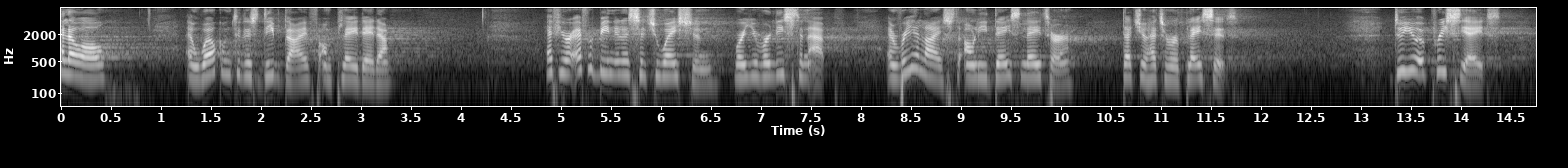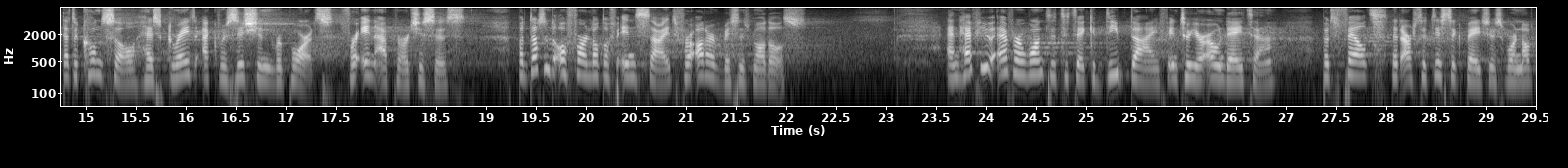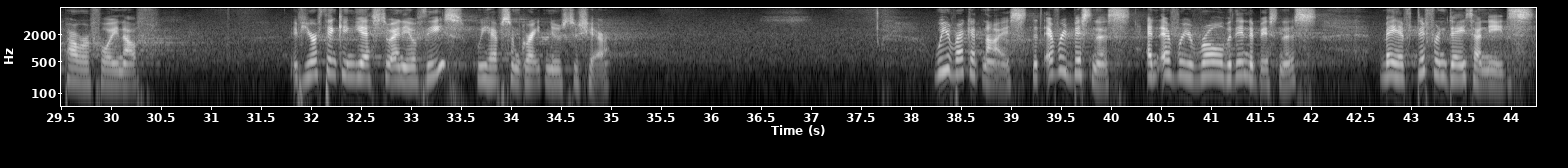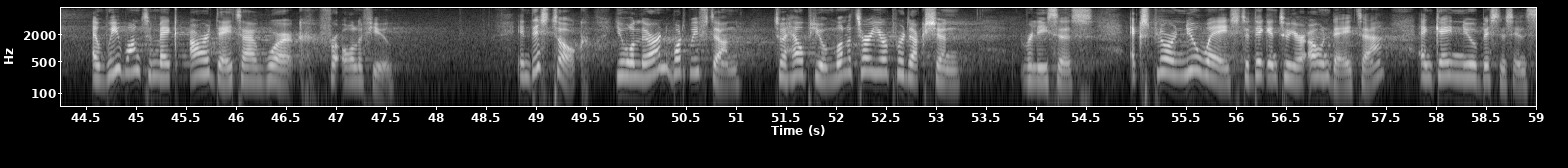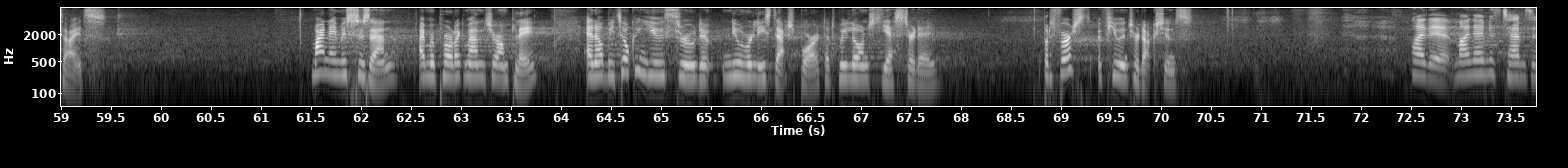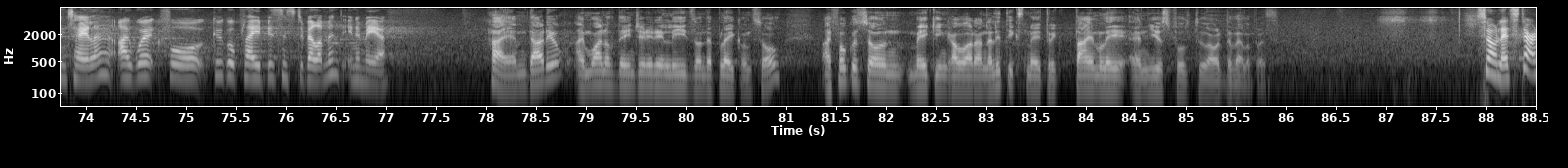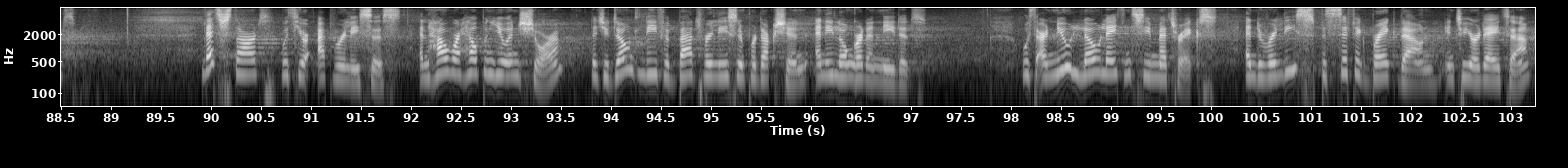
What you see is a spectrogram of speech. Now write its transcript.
Hello all, and welcome to this deep dive on Play data. Have you ever been in a situation where you released an app and realized only days later that you had to replace it? Do you appreciate that the console has great acquisition reports for in-app purchases, but doesn't offer a lot of insight for other business models? And have you ever wanted to take a deep dive into your own data, but felt that our statistic pages were not powerful enough? If you're thinking yes to any of these, we have some great news to share. We recognize that every business and every role within a business may have different data needs, and we want to make our data work for all of you. In this talk, you will learn what we've done to help you monitor your production releases, explore new ways to dig into your own data, and gain new business insights. My name is Suzanne. I'm a product manager on Play, and I'll be talking you through the new release dashboard that we launched yesterday. But first, a few introductions. Hi there, my name is Tamzin Taylor. I work for Google Play Business Development in EMEA. Hi, I'm Dario. I'm one of the engineering leads on the Play console. I focus on making our analytics metric timely and useful to our developers. So let's start. Let's start with your app releases and how we're helping you ensure that you don't leave a bad release in production any longer than needed. With our new low latency metrics and the release-specific breakdown into your data,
